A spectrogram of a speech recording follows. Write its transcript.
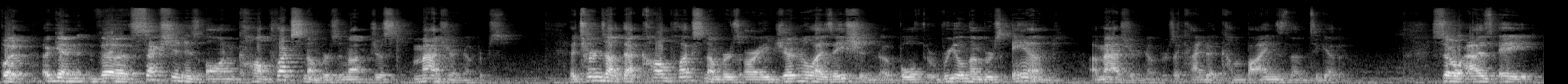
But again, the section is on complex numbers and not just imaginary numbers. It turns out that complex numbers are a generalization of both real numbers and imaginary numbers. It kind of combines them together. So as a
